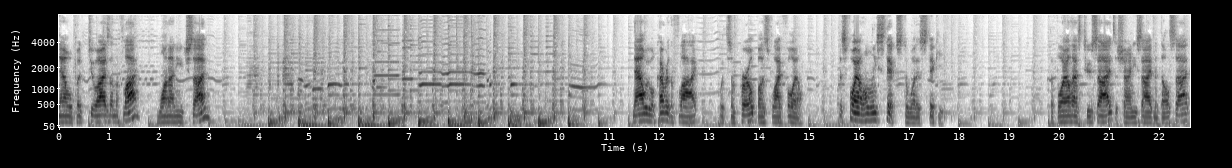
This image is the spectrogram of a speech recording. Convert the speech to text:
Now we'll put two eyes on the fly, one on each side. Now we will cover the fly with some Pearl BuzFly foil. This foil only sticks to what is sticky. The foil has two sides, a shiny side and a dull side.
